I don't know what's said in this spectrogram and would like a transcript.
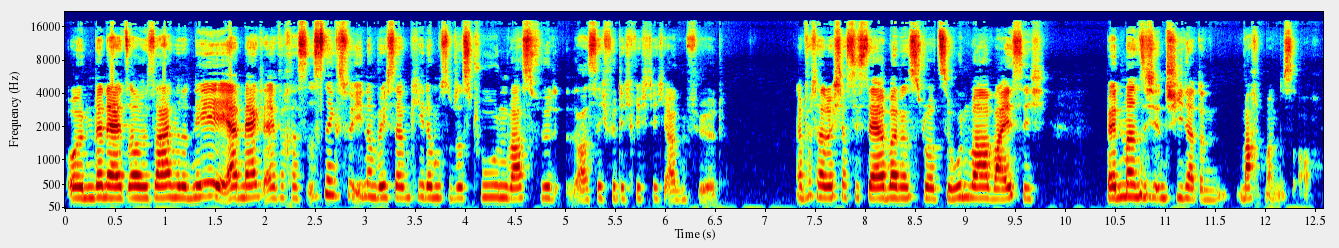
Und wenn er jetzt auch sagen würde, nee, er merkt einfach, es ist nichts für ihn, dann würde ich sagen, okay, dann musst du das tun, was, für, was sich für dich richtig anfühlt. Einfach dadurch, dass ich selber in der Situation war, weiß ich, wenn man sich entschieden hat, dann macht man das auch.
